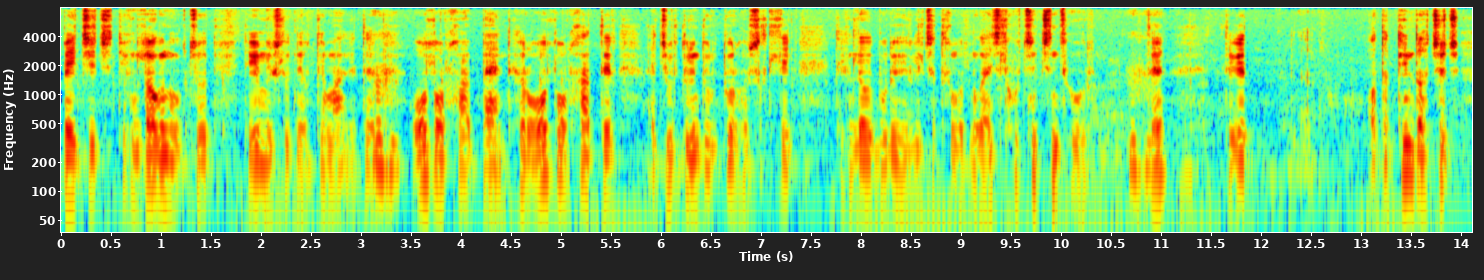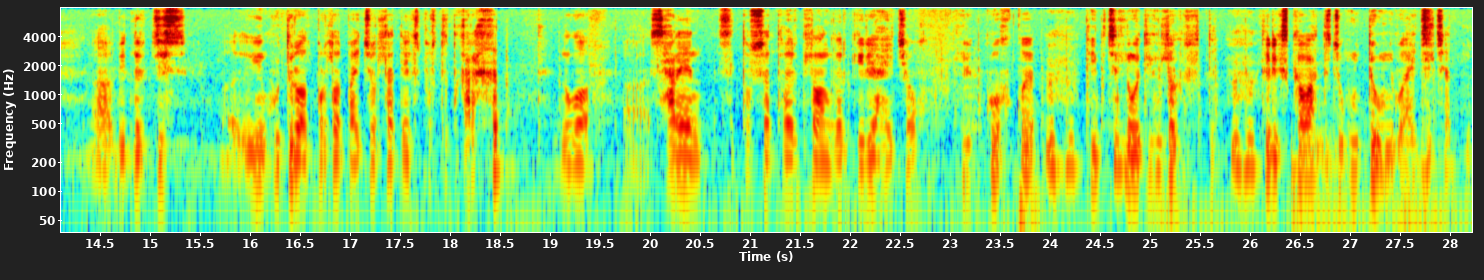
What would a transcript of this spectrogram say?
байж иж технологи нь хөгжөөд тэгээ мэржлүүд нь явдаг юм а гэдэг. Уул уурхай байна. Тэгэхээр уул уурхай дээр аж үйлдвэрийн дөрөвдүгээр хувьсгалыг технологид бүрэн хэрэгжилж чадах юм бол нөгөө ажил хүчин чинь цөөр. Тэ? Тэгээд одоо тэнд очиж бид нэр зис ийм хөдөр олборлоод баяжуулаад экспортод гаргахад нөгөө сарын туршаад 2-7 хоногор гэрээ хайж явах хэрэггүй байхгүй. Тэнд чинь нөгөө технологи хэрэгтэй. Тэр экскаватор чинь хүнтэй үнгүй ажиллаж чадна.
